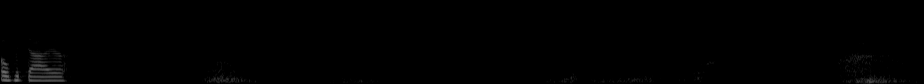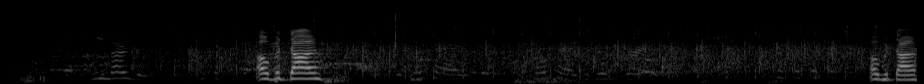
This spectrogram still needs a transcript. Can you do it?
Obadiah, Obadiah, It's okay. It's okay. You're doing great. Obadiah.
